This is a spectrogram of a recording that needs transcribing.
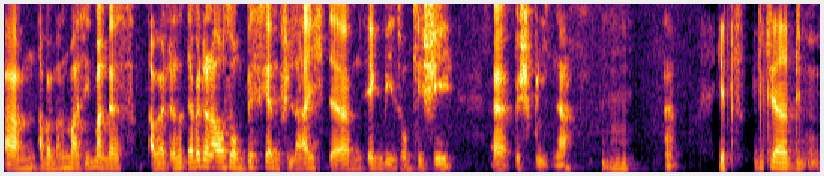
Ähm, aber manchmal sieht man das. Aber das, da wird dann auch so ein bisschen vielleicht ähm, irgendwie so ein Klischee äh, bespielt. Ne? Mhm. Ja. Jetzt gibt es ja die,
